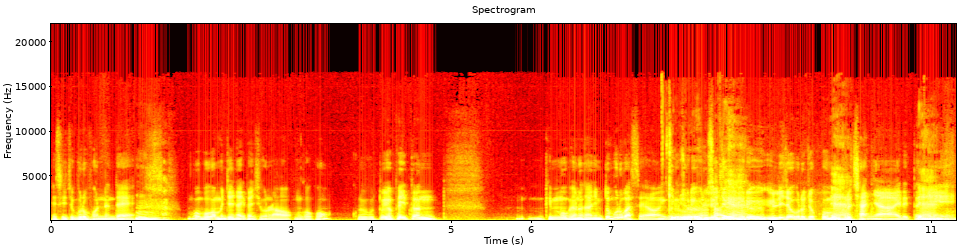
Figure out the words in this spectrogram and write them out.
해서 이제 물어봤는데 음. 뭐 뭐가 문제냐 이런 식으로 나온 거고 그리고 또 옆에 있던 김모 변호사님 또 물어봤어요. 이거 우리 변호사, 윤리적, 예. 윤리적 으로 조금 예. 그렇지 않냐 이랬더니 예.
